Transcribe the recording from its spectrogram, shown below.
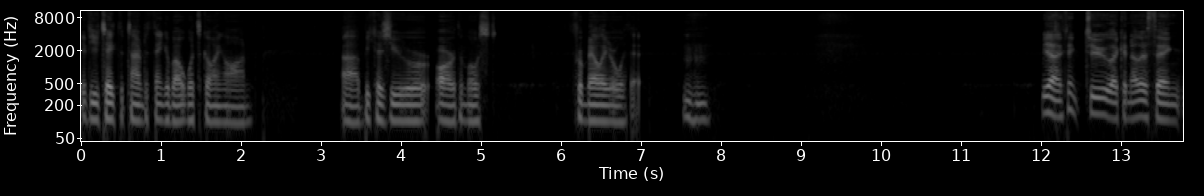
if you take the time to think about what's going on, uh, because you are the most familiar with it. Mm-hmm. Yeah, I think too. Like another thing,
